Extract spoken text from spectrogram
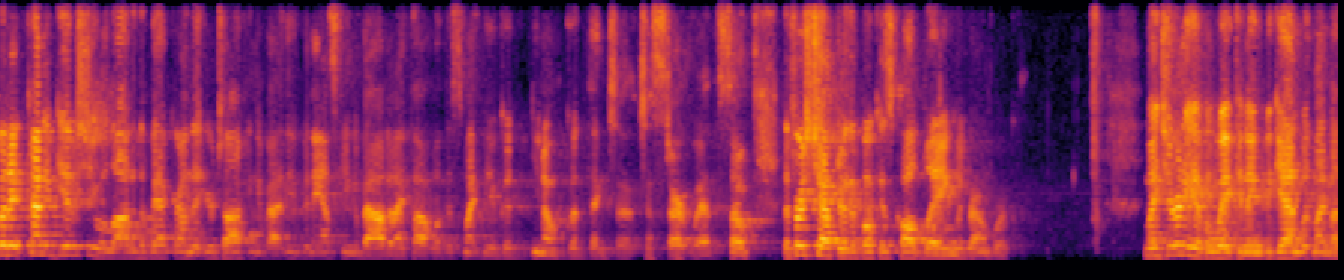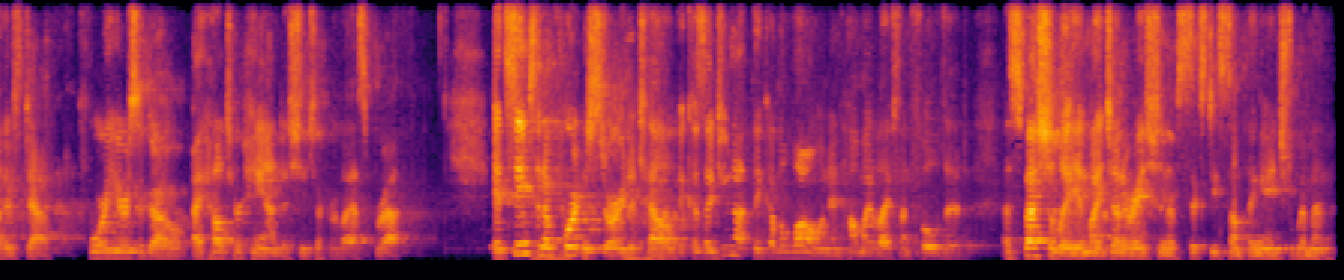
but it kind of gives you a lot of the background that you're talking about, you've been asking about, and I thought, well, this might be a good, you know, good thing to to start with. So, the first chapter of the book is called "Laying the Groundwork." My journey of awakening began with my mother's death. Four years ago, I held her hand as she took her last breath. It seems an important story to tell because I do not think I'm alone in how my life unfolded, especially in my generation of 60 something aged women.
